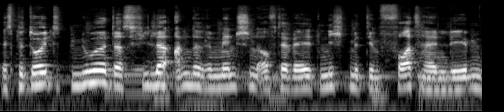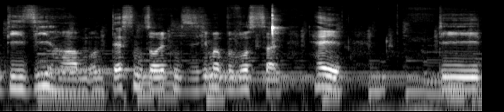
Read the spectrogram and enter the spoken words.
Es bedeutet nur, dass viele andere Menschen auf der Welt nicht mit den Vorteilen leben, die sie haben, und dessen sollten sie sich immer bewusst sein. Hey, die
